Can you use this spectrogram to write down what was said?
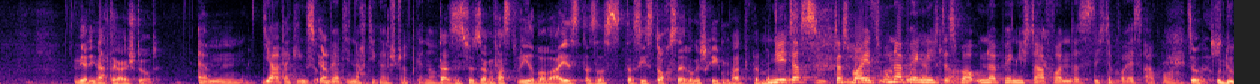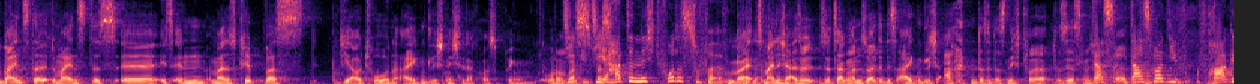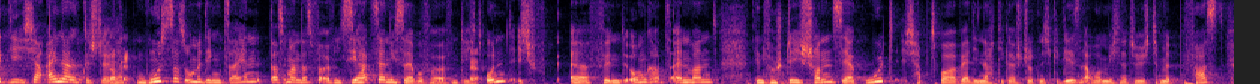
Wer die Nachtigall stört. Ähm, ja, da ging es um, ja. wer die Nachtigall stört, genau. Das ist sozusagen fast wieder Beweis, dass, es, dass sie es doch selber geschrieben hat. Wenn man nee, das, das war jetzt unabhängig, das war unabhängig davon, dass es nicht der Beweis aber. So, und du meinst, du meinst, das äh, ist ein Manuskript, was die Autoren eigentlich nicht hätte rausbringen? Oder die, was, die was, hatte nicht vor, das zu veröffentlichen. Das meine ich ja. Also sozusagen, man sollte das eigentlich achten, dass sie das nicht, dass sie das nicht das, das war die Frage, die ich ja eingangs gestellt okay. habe. Muss das unbedingt sein, dass man das veröffentlicht? Sie hat es ja nicht selber veröffentlicht. Ja. Und ich äh, finde Irmgards Einwand, den verstehe ich schon sehr gut. Ich habe zwar Wer die Nachtigall stört nicht gelesen, aber mich natürlich damit befasst.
